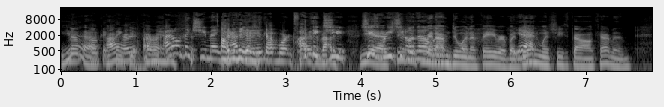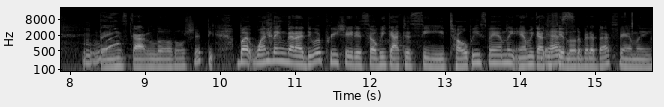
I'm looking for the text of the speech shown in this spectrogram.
Yeah. Okay, I thank heard, you. I mean, I don't think she meant I think I just got more excited I think about she, it. she's yeah, reaching she on just that meant one. I'm doing a favor, but Yeah. then when she found Kevin, mm-hmm. things got a little shifty. But one thing that I do appreciate is so we got to see Toby's family and we got to see a little bit of Beth's family.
